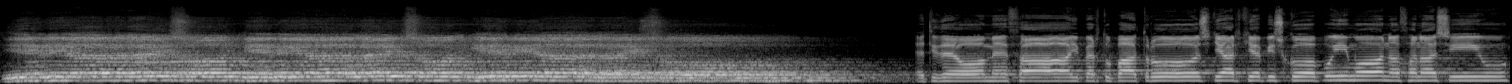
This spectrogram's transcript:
Κύριε ελέησον, Κύριε ελέησον, Κύριε ελέησον. Ετιδεόμεθα υπέρ του Πατρός και Αρχιεπισκόπου ημών Αθανασίου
